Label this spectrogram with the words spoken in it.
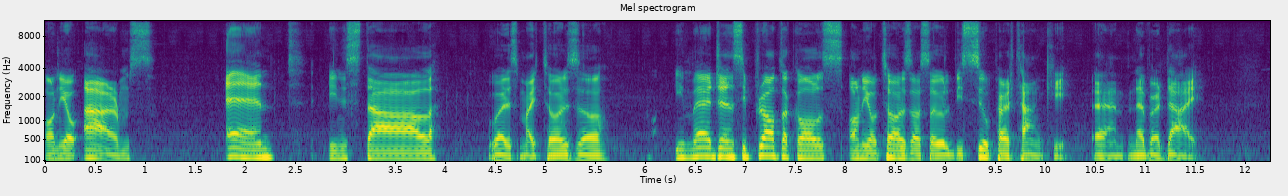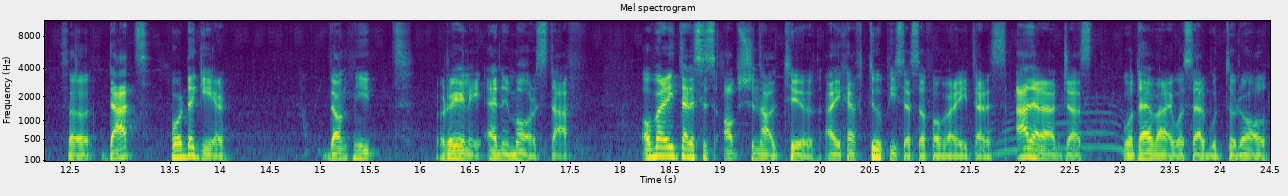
on your arms and install... Where is my torso? Emergency protocols on your torso so you'll be super tanky and never die. So that's for the gear. Don't need really any more stuff. Overeaters is optional too. I have two pieces of overeaters. Other are just whatever I was able to roll.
